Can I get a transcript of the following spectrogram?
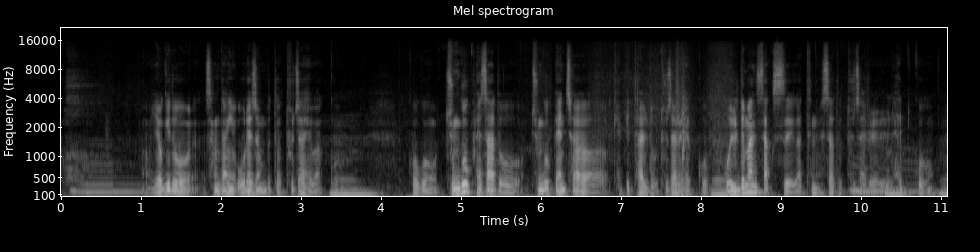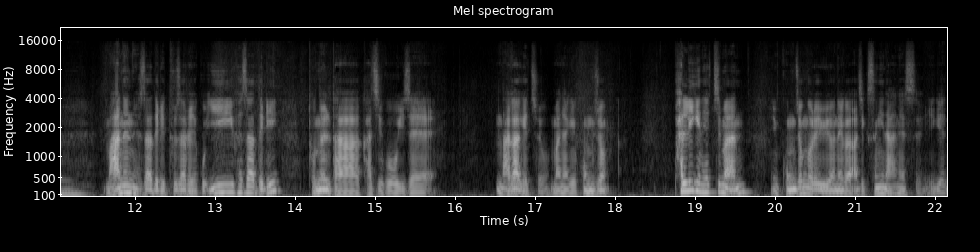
어, 여기도 상당히 오래 전부터 투자해왔고 음. 그거 중국 회사도 중국 벤처 캐피탈도 투자를 했고 음. 골드만삭스 같은 회사도 투자를 음. 했고 음. 많은 회사들이 투자를 했고 이 회사들이 돈을 다 가지고 이제 나가겠죠. 만약에 공정 팔리긴 했지만 이 공정거래위원회가 아직 승인 안 했어요. 이게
